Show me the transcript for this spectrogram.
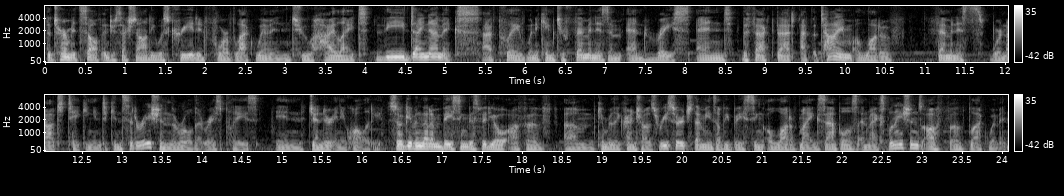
The term itself, intersectionality, was created for black women to highlight the dynamics at play when it came to feminism and race, and the fact that at the time, a lot of feminists were not taking into consideration the role that race plays in gender inequality. So given that I'm basing this video off of um, Kimberlé Crenshaw's research, that means I'll be basing a lot of my examples and my explanations off of black women.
